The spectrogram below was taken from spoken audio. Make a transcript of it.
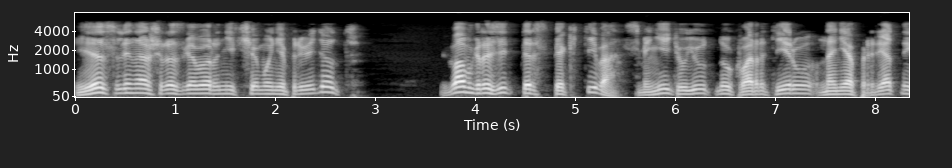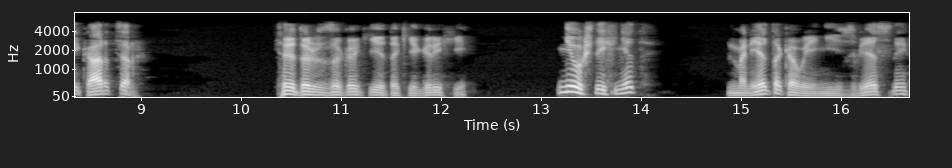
если наш разговор ни к чему не приведет, вам грозит перспектива сменить уютную квартиру на неопрятный карцер. Это ж за какие такие грехи? Неужто их нет? Мне таковые неизвестны.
